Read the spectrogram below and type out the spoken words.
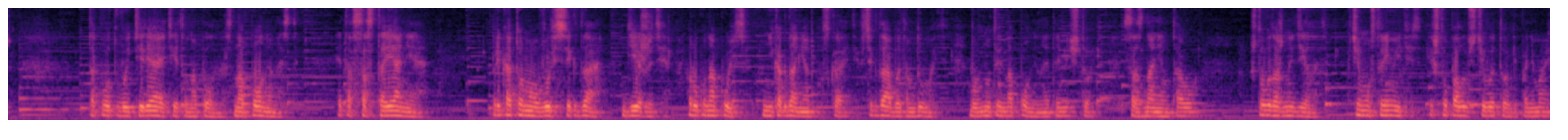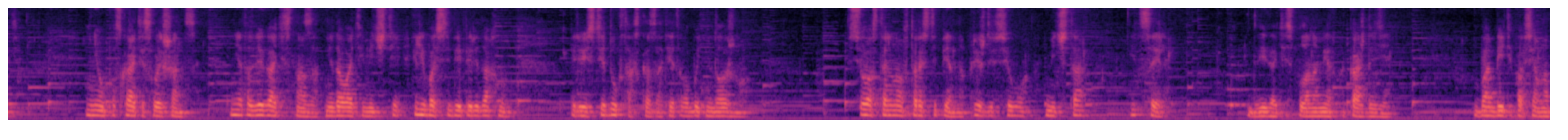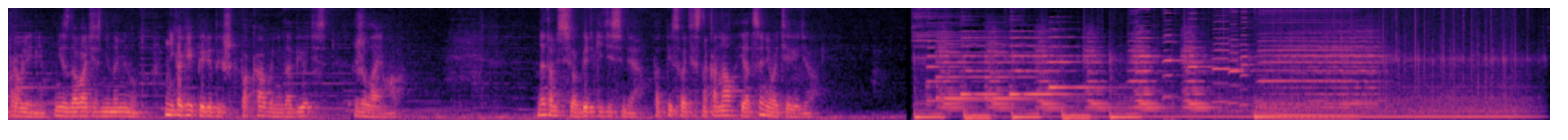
Так вот, вы теряете эту наполненность. Наполненность – это состояние, при котором вы всегда держите руку на пульсе, никогда не отпускаете, всегда об этом думаете. Вы внутри наполнены этой мечтой, сознанием того, что вы должны делать, к чему стремитесь и что получите в итоге, понимаете? Не упускайте свои шансы, не отодвигайтесь назад, не давайте мечте либо себе передохнуть, перевести дух, так сказать, этого быть не должно. Все остальное второстепенно, прежде всего мечта и цель. Двигайтесь планомерно каждый день. Бомбите по всем направлениям, не сдавайтесь ни на минуту, никаких передышек, пока вы не добьетесь желаемого. На этом все, берегите себя, подписывайтесь на канал и оценивайте видео.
